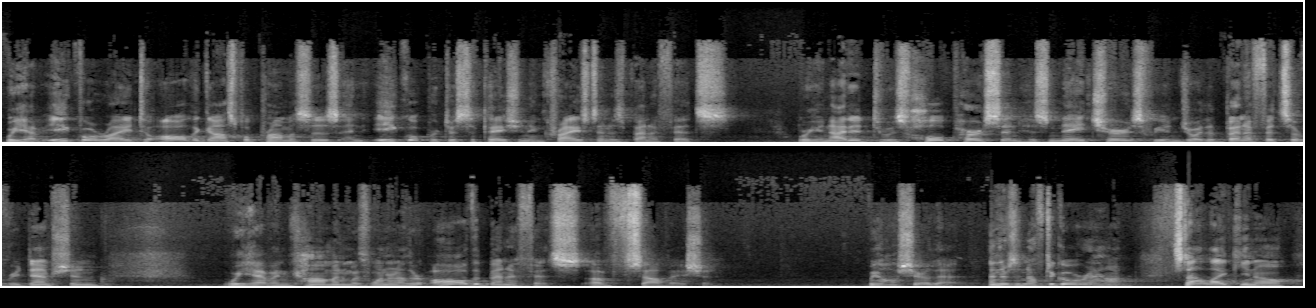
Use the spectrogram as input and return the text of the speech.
We have equal right to all the gospel promises and equal participation in Christ and His benefits we're united to his whole person, his natures. We enjoy the benefits of redemption. We have in common with one another all the benefits of salvation. We all share that. And there's enough to go around. It's not like, you know,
